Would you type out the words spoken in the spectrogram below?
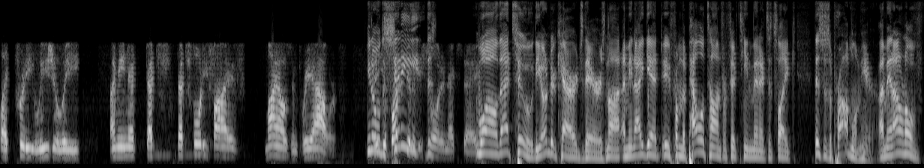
like pretty leisurely, I mean that, that's that's 45 miles in three hours. You know, Your the city- the- the next day. Well, that too. The undercarriage there is not. I mean, I get eh, from the Peloton for 15 minutes. It's like this is a problem here. I mean, I don't know if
